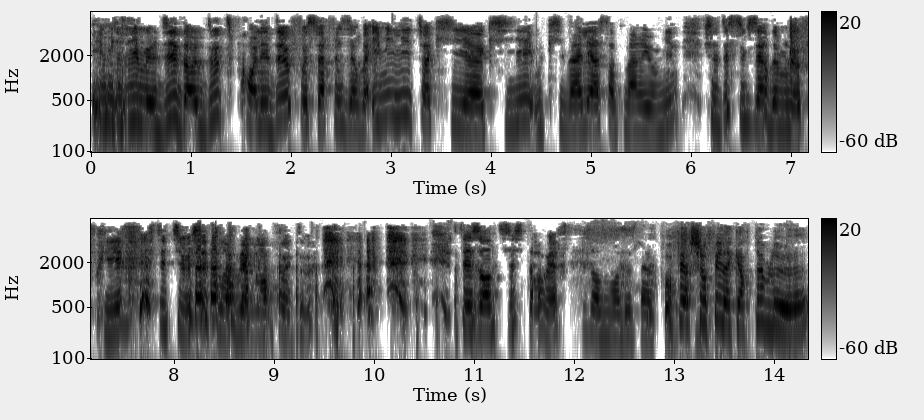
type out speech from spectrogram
Émilie me dit, dans le doute, prends les deux, faut se faire plaisir. Bah, Émilie, toi qui, euh, qui est ou qui va aller à Sainte-Marie-aux-Mines, je te suggère de me l'offrir. si tu veux, je te l'enverrai en photo. c'est gentil, je t'en remercie, j'en demande pas. Faut faire chauffer la carte bleue. Hein.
